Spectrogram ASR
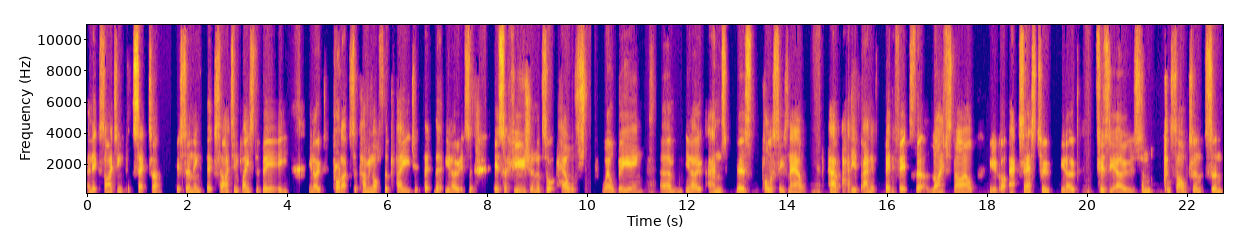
an exciting sector. It's an exciting place to be. You know, products are coming off the page. That you know, it's a, it's a fusion of sort of health, well-being. Um, you know, and there's policies now have added benefits that are lifestyle. You've got access to you know physios and consultants and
